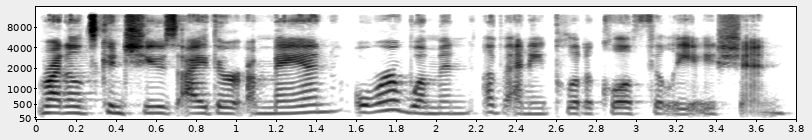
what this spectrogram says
Reynolds can choose either a man or a woman of any political affiliation.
